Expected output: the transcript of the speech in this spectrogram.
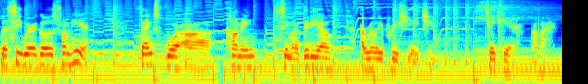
let's see where it goes from here. Thanks for uh, coming, see my video. I really appreciate you. Take care. Bye-bye.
